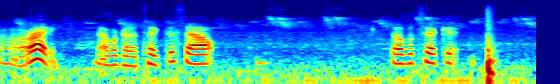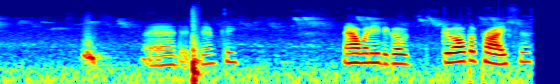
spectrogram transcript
Alrighty. Now we're going to take this out. Double check it. And it's empty. Now we need to go do all the prices.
